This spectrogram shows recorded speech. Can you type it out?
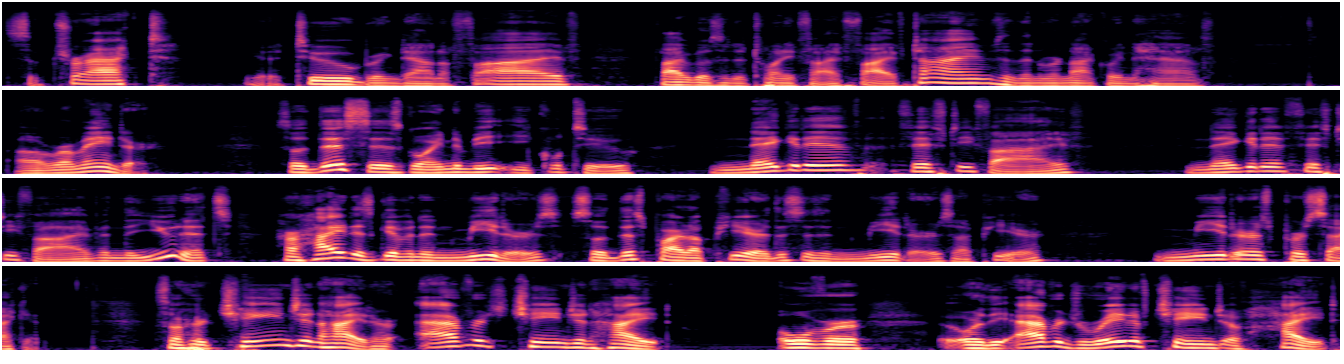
Subtract. We get a 2, bring down a 5. 5 goes into 25 5 times, and then we're not going to have a remainder. So this is going to be equal to negative 55, negative 55. And the units, her height is given in meters. So this part up here, this is in meters up here, meters per second. So her change in height, her average change in height over, or the average rate of change of height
